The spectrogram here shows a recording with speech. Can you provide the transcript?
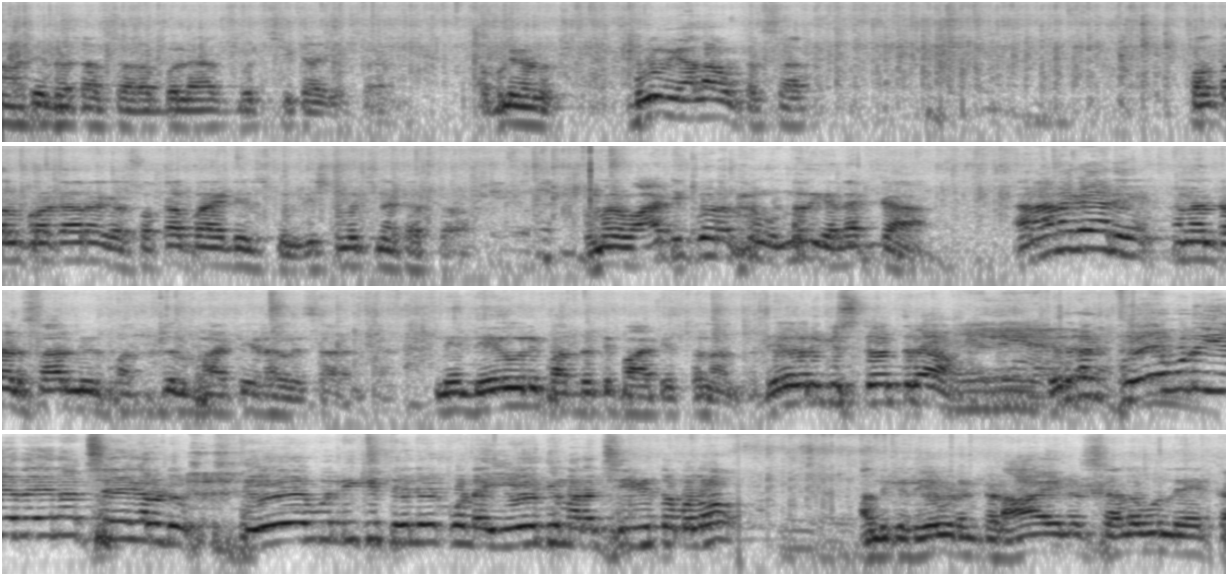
ఆటే పెట్టాలి సార్ అబ్బు లేకపోతే చికాగే సార్. అప్పుడు నేను భూమి ఎలా ఉంటుంది సార్? కొలతల ప్రకారం ఇక సొక్కా పాయింట్ వేసుకుంది ఇష్టం వచ్చినట్టు వేస్తా. మరి వాటికి కూడా ఉన్నది కదా లెక్క. అని అనగానే అని అంటాడు సార్ మీరు పద్ధతులు పాటించడం లేదు సార్. అంట నేను దేవుని పద్ధతి పాటిస్తున్నాను. దేవునికి స్తోత్రం. ఎందుకంటే దేవుడు ఏదైనా చేయగలడు. దేవునికి తెలియకుండా ఏది మన జీవితంలో? అందుకే దేవుడు అంటాడు ఆయన సెలవు లేక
